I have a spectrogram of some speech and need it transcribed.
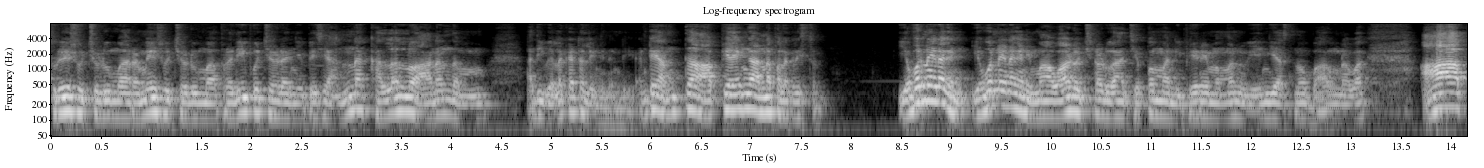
సురేష్ వచ్చాడు మా రమేష్ వచ్చాడు మా ప్రదీప్ వచ్చాడు అని చెప్పేసి అన్న కళ్ళల్లో ఆనందం అది వెలకట్టలేనిదండి. అంటే అంత ఆప్యాయంగా అన్న పలకరిస్తాడు. ఎవరినైనా కానీ ఎవరినైనా కానీ మా వాడు వచ్చినాడు ఆ చెప్పమ్మా నీ పేరేమమ్మా నువ్వు ఏం చేస్తున్నావు బాగున్నావా? ఆ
